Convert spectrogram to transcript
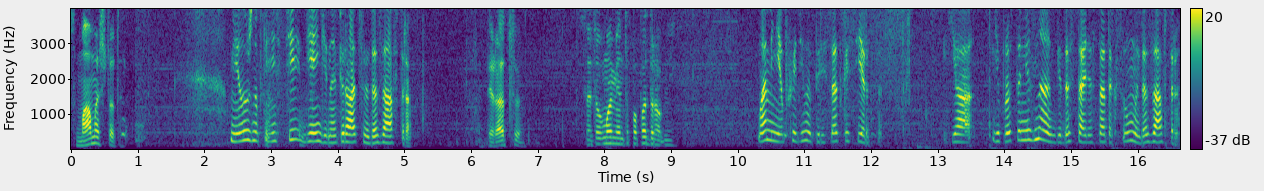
С мамой что-то? Мне нужно принести деньги на операцию до завтра. Операцию? С этого момента поподробней. Маме необходима пересадка сердца. Я, я просто не знаю, где достать остаток суммы до завтра.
